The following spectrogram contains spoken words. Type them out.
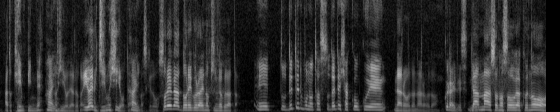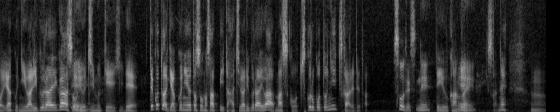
い、あと検品ね、はい、の費用であるとか。いわゆる事務費用ってありますけど、それがどれぐらいの金額だった？えー、っと出てるものを足すと大体100億円なるほどなるほど。ぐらいですね。だまあその総額の約2割ぐらいがそういう事務経費で、えー、ってことは逆に言うとそのさっぴいた8割ぐらいはマスクを作ることに使われてた。そうですね。っていう考えですかね。えー、うん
